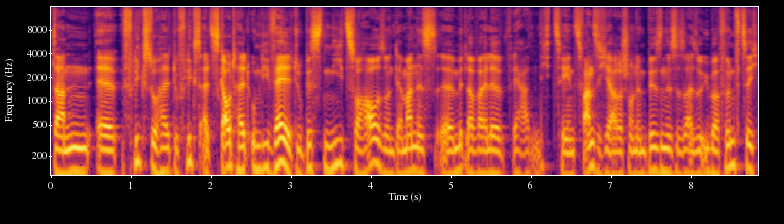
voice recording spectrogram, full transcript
dann äh, fliegst du halt, du fliegst als Scout halt um die Welt. Du bist nie zu Hause und der Mann ist äh, mittlerweile, ja, nicht 10, 20 Jahre schon im Business, ist also über 50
